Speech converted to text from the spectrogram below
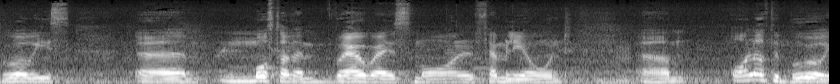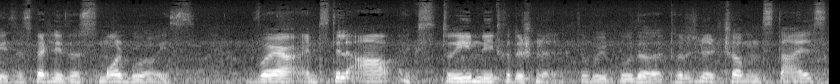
breweries. Um, most of them very, very small, family owned. Mm-hmm. Um, all of the breweries, especially the small breweries, were and still are extremely traditional. So we brew the traditional German styles.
